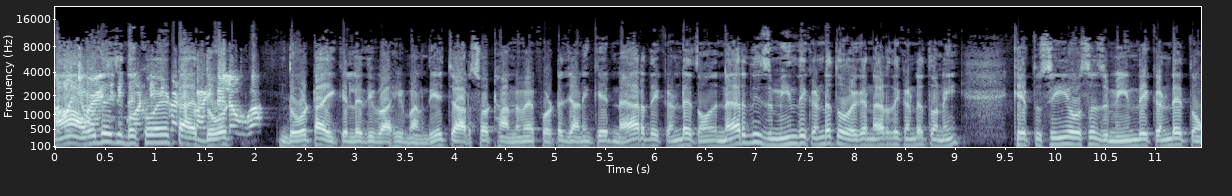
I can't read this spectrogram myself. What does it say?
ਹਾਂ ਉਹਦੇ 'ਚ ਦੇਖੋ ਇਹ ਵੀ ਢਾਈ- ਘੱਟ ਦੋ price ਤੇ ਲਊਗਾ। ਦੋ ਢਾਈ ਕਿੱਲੇ ਦੀ ਵਾਹੀ ਬਣਦੀ ਹੈ 498 ਫੁੱਟ ਜਾਨੀ ਕਿ ਨਹਿਰ ਦੇ ਕੰਢੇ ਤੋਂ ਨਹਿਰ ਦੀ ਜ਼ਮੀਨ ਦੇ ਕੰਢੇ ਤੋਂ ਹੋਏਗਾ ਨਹਿਰ ਦੇ ਕੰਢੇ ਤੋਂ ਨਹੀਂ ਕਿ ਤੁਸੀਂ ਉਸ ਜ਼ਮੀਨ ਦੇ ਕੰਢੇ ਤੋਂ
